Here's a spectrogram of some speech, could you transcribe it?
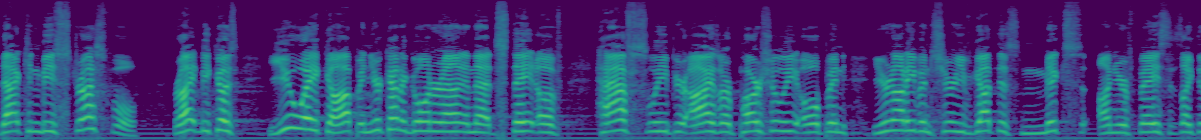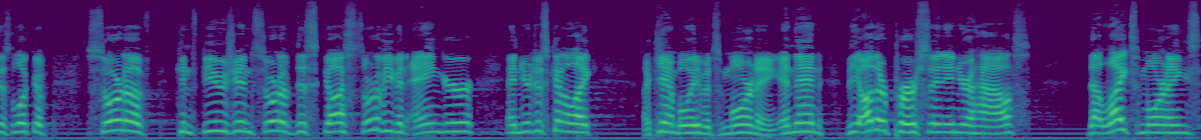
that can be stressful, right? Because you wake up and you're kind of going around in that state of half sleep, your eyes are partially open, you're not even sure, you've got this mix on your face. It's like this look of sort of confusion, sort of disgust, sort of even anger, and you're just kind of like, I can't believe it's morning. And then the other person in your house that likes mornings,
